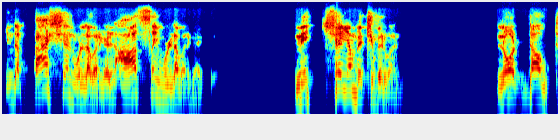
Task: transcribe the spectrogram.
இந்த பேஷன் உள்ளவர்கள் ஆசை உள்ளவர்கள் நிச்சயம் வெற்றி பெறுவார்கள் நோ டவுட்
